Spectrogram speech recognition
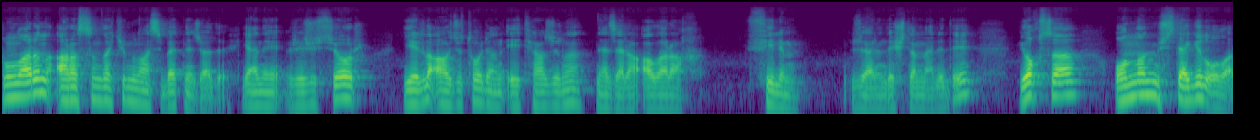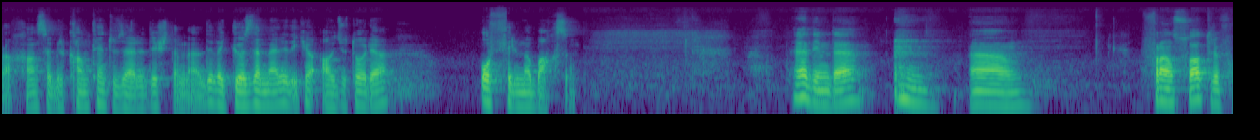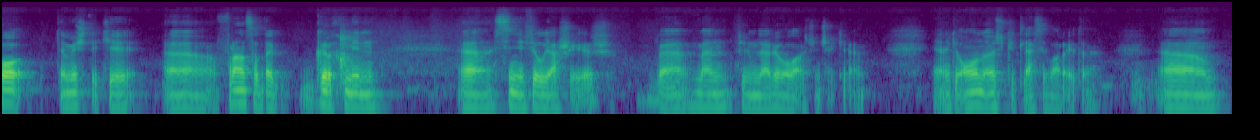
Bunların arasındakı münasibət necədir? Yəni rejissor yerli auditoriyanın ehtiyacını nəzərə alaraq film üzərində işləməlidir, yoxsa ondan müstəqil olaraq hansısa bir kontent üzərində işləməlidir və gözləməlidir ki, auditoriya o filmə baxsın. Nə deyim də, François Truffaut demişdi ki, Fransada 40 min sinefil yaşayır və mən filmləri onlar üçün çəkirəm. Yəni ki, onun öz kütləsi var idi.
